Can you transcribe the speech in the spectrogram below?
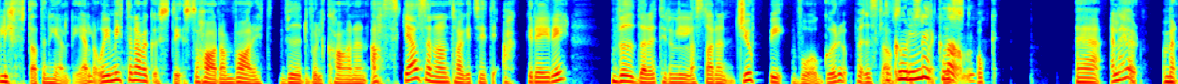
lyftat en hel del och i mitten av augusti så har de varit vid vulkanen Aska, sen har de tagit sig till Akureyri, vidare till den lilla staden Djupivågur på Islands Gulligt namn. Och, eh, eller hur? Men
